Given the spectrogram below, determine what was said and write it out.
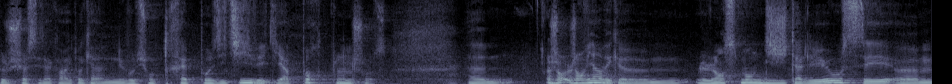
je suis assez d'accord avec toi, qui a une évolution très positive et qui apporte plein de choses. Euh, J'en reviens avec euh, le lancement de Digitaleo, c'est euh,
